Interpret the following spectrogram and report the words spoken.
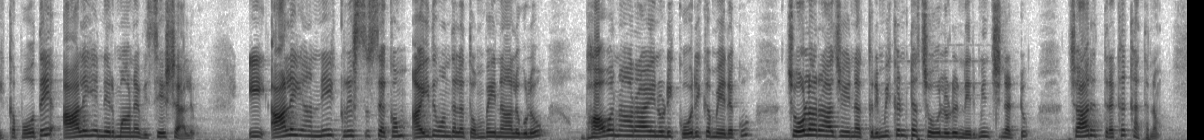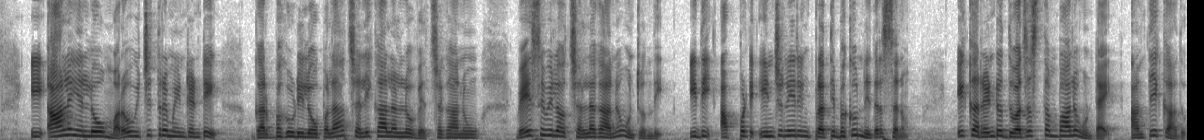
ఇకపోతే ఆలయ నిర్మాణ విశేషాలు. ఈ ఆలయాన్ని క్రీస్తు శకం ఐదు వందల తొంభై నాలుగులో భావనారాయణుడి కోరిక మేరకు చోళరాజైన క్రిమికంఠ చోళుడు నిర్మించినట్టు చారిత్రక కథనం. ఈ ఆలయంలో మరో విచిత్రం ఏంటంటే గర్భగుడి లోపల చలికాలంలో వెచ్చగాను వేసవిలో చల్లగాను ఉంటుంది. ఇది అప్పటి ఇంజనీరింగ్ ప్రతిభకు నిదర్శనం. ఇక రెండు ధ్వజస్తంభాలు ఉంటాయి. అంతేకాదు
